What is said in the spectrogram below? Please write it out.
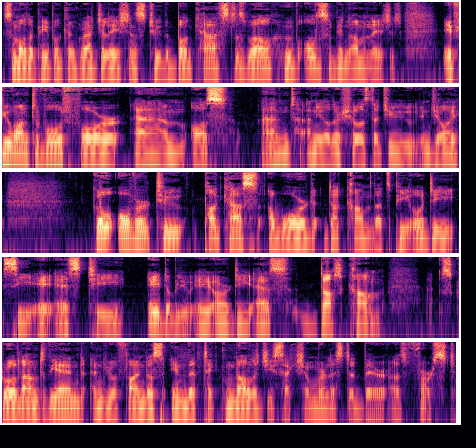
Some other people, congratulations to the Bugcast as well, who've also been nominated. If you want to vote for um, us and any other shows that you enjoy, go over to podcastawards.com. That's P O D C A S T A W A R D S.com. Scroll down to the end and you'll find us in the technology section. We're listed there as first.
